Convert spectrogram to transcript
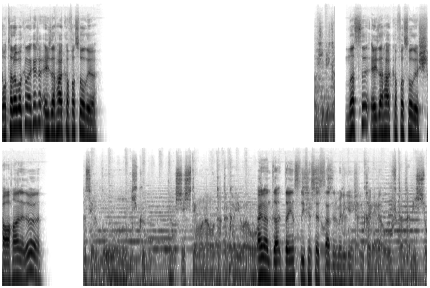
Motora bakın arkadaşlar ejderha kafası oluyor. Nasıl ejderha kafası oluyor? Şahane değil mi? 死してもなお戦いは終わ Aynen da Diane する seslendirmeli 神 gençliğini が彼ら.を再び勝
